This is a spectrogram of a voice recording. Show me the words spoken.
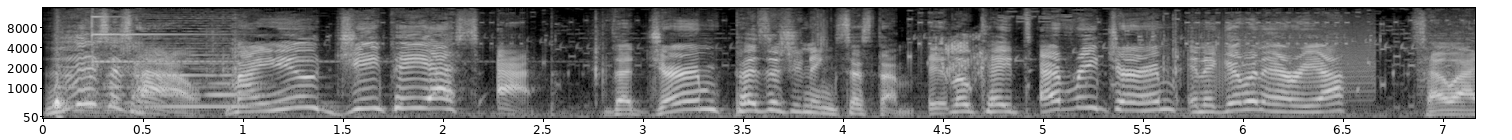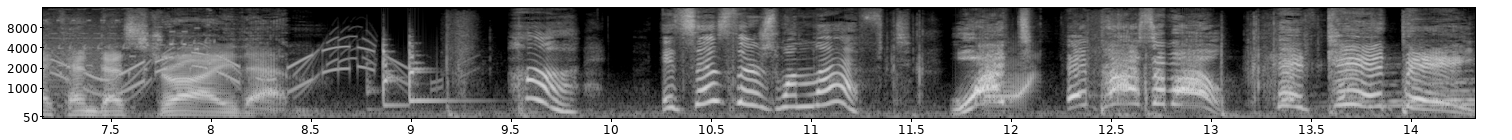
This is how my new GPS app, the germ positioning system. It locates every germ in a given area so I can destroy them. Huh. It says there's one left. What? Impossible! It can't be!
